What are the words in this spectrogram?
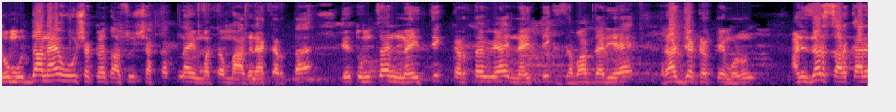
तो मुद्दा नाही होऊ शकत असू शकत नाही. मतं मागण्याकरता ते तुमचं नैतिक कर्तव्य आहे नैतिक जबाबदारी आहे राज्यकर्ते म्हणून. आणि जर सरकार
